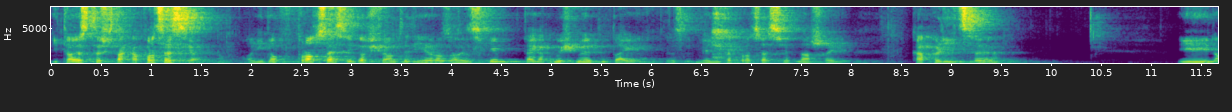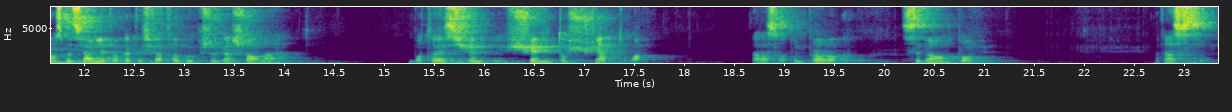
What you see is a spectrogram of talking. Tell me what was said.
I to jest też taka procesja. Oni idą w procesji do świątyni jerozolimskiej, tak jak myśmy tutaj mieli te procesje w naszej kaplicy. I no, specjalnie trochę te światła były przygaszone, bo to jest świę, święto światła. Zaraz o tym prorok Symeon powie. Natomiast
